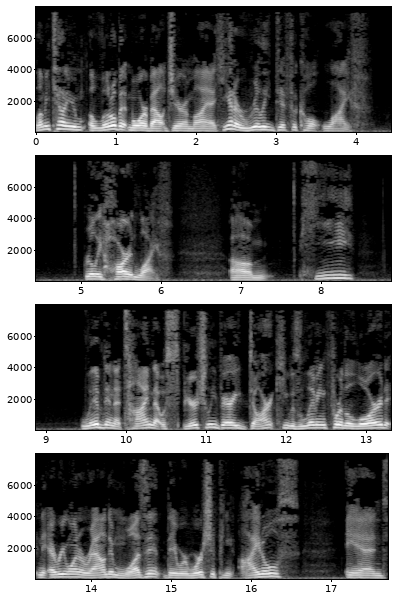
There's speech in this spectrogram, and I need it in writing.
Let me tell you a little bit more about Jeremiah. He had a really difficult life, really hard life. Um, he lived in a time that was spiritually very dark. He was living for the Lord and everyone around him wasn't. They were worshiping idols and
